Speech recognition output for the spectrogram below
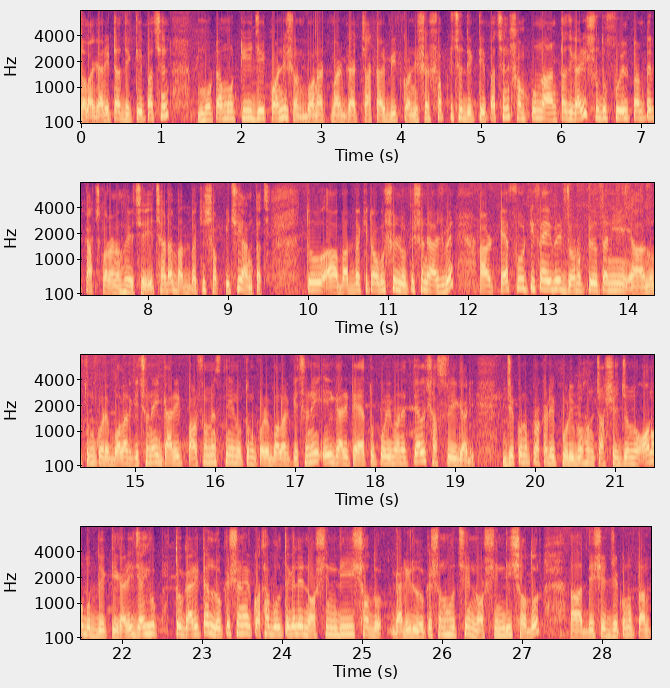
চলা গাড়িটা দেখতেই পাচ্ছেন। মোটামুটি যে কন্ডিশন বনাট মার্গার চাকার বিট কন্ডিশন সব কিছু দেখতেই পাচ্ছেন। সম্পূর্ণ আনটাচ গাড়ি, শুধু ফুয়েল পাম্পের কাজ করানো হয়েছে। এছাড়া বাদবাকি সব কিছুই আনটাচ তো বাদবাকিটা অবশ্যই লোকেশনে আসবে আর ট্যাপ ফোর্টি ফাইভের জনপ্রিয়তা নিয়ে নতুন করে বলার কিছু নেই। গাড়ির পারফরমেন্স নিয়ে নতুন করে বলার কিছু নেই। এই গাড়িটা এত পরিমাণে তেল সাশ্রয়ী গাড়ি। যে কোনো প্রকারের পরিবহন চাষের জন্য অনবদ্য একটি গাড়ি। যাই হোক, তো গাড়িটার লোকেশনের কথা বলতে গেলে নরসিংদী সদর। গাড়ির লোকেশন হচ্ছে নরসিংদী সদর। দেশের যে কোনো প্রান্ত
